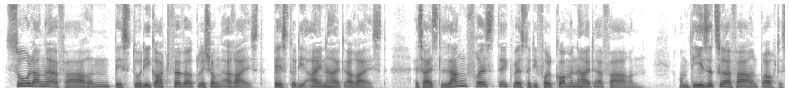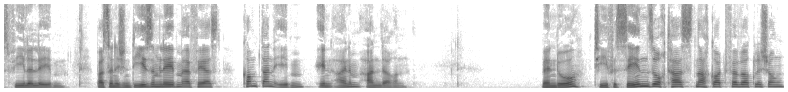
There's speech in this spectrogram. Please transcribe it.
so lange erfahren, bis du die Gottverwirklichung erreichst, bis du die Einheit erreichst. Es heißt, langfristig wirst du die Vollkommenheit erfahren. Um diese zu erfahren, braucht es viele Leben. Was du nicht in diesem Leben erfährst, kommt dann eben in einem anderen. Wenn du tiefe Sehnsucht hast nach Gottverwirklichung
